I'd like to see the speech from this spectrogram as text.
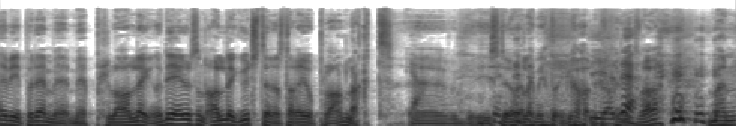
er vi på det med, med planlegging. og det er jo sånn, Alle gudstjenester er jo planlagt, Ja. eh, i større eller mindre grad. De det. Men,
